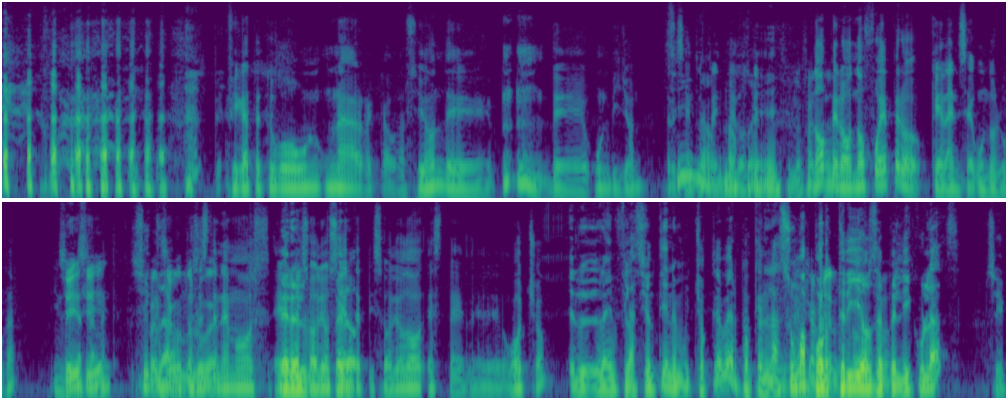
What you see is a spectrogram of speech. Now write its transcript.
Fíjate, tuvo un- una recaudación de, de un billón. Sí, no, 332 no fue. No fue no, tanto. pero no fue, pero queda en segundo lugar. Sí, sí. Inmediatamente. Sí, claro. Entonces lugar. tenemos Pero el- episodio pero- 7, episodio 2, este, 8. El- La inflación tiene mucho que ver, porque en la suma por tríos de películas, Sí.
